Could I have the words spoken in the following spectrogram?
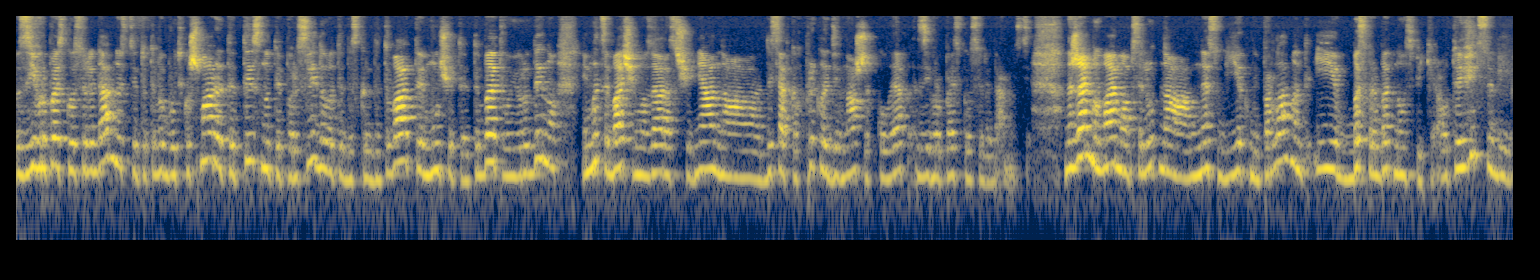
з європейської солідарності, то тебе будуть кошмарити, тиснути, переслідувати, дискредитувати, мучити тебе, твою родину. І ми це бачимо зараз щодня на десятках прикладів наших колег з європейської солідарності. На жаль, ми маємо абсолютно несуб'єктний парламент і безприбетного спікера. От уявіть собі,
